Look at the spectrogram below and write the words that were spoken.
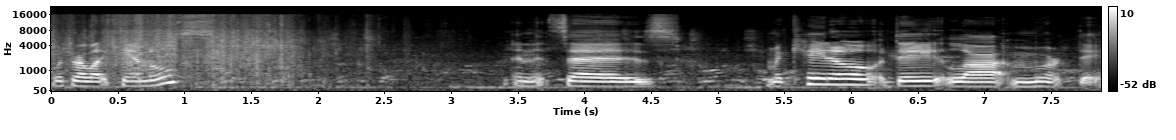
which I like candles. And it says Mercado de la Muerte.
